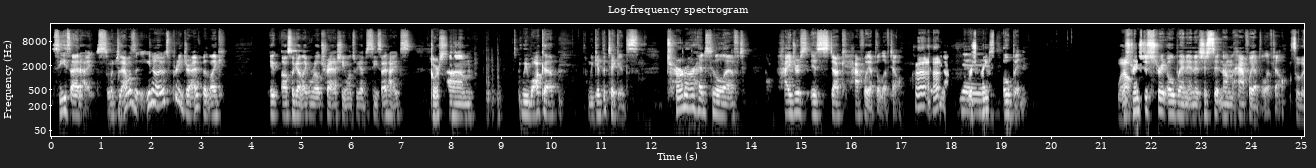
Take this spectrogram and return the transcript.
Seaside Heights, which that was, you know, it was pretty drive, but like, it also got like real trashy once we got to Seaside Heights. Of course. Um, we walk up, we get the tickets, turn our heads to the left. Hydrus is stuck halfway up the lift hill. Yeah, Restraints open. Well, Restraints just straight open, and it's just sitting on the halfway up the lift hill. so they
